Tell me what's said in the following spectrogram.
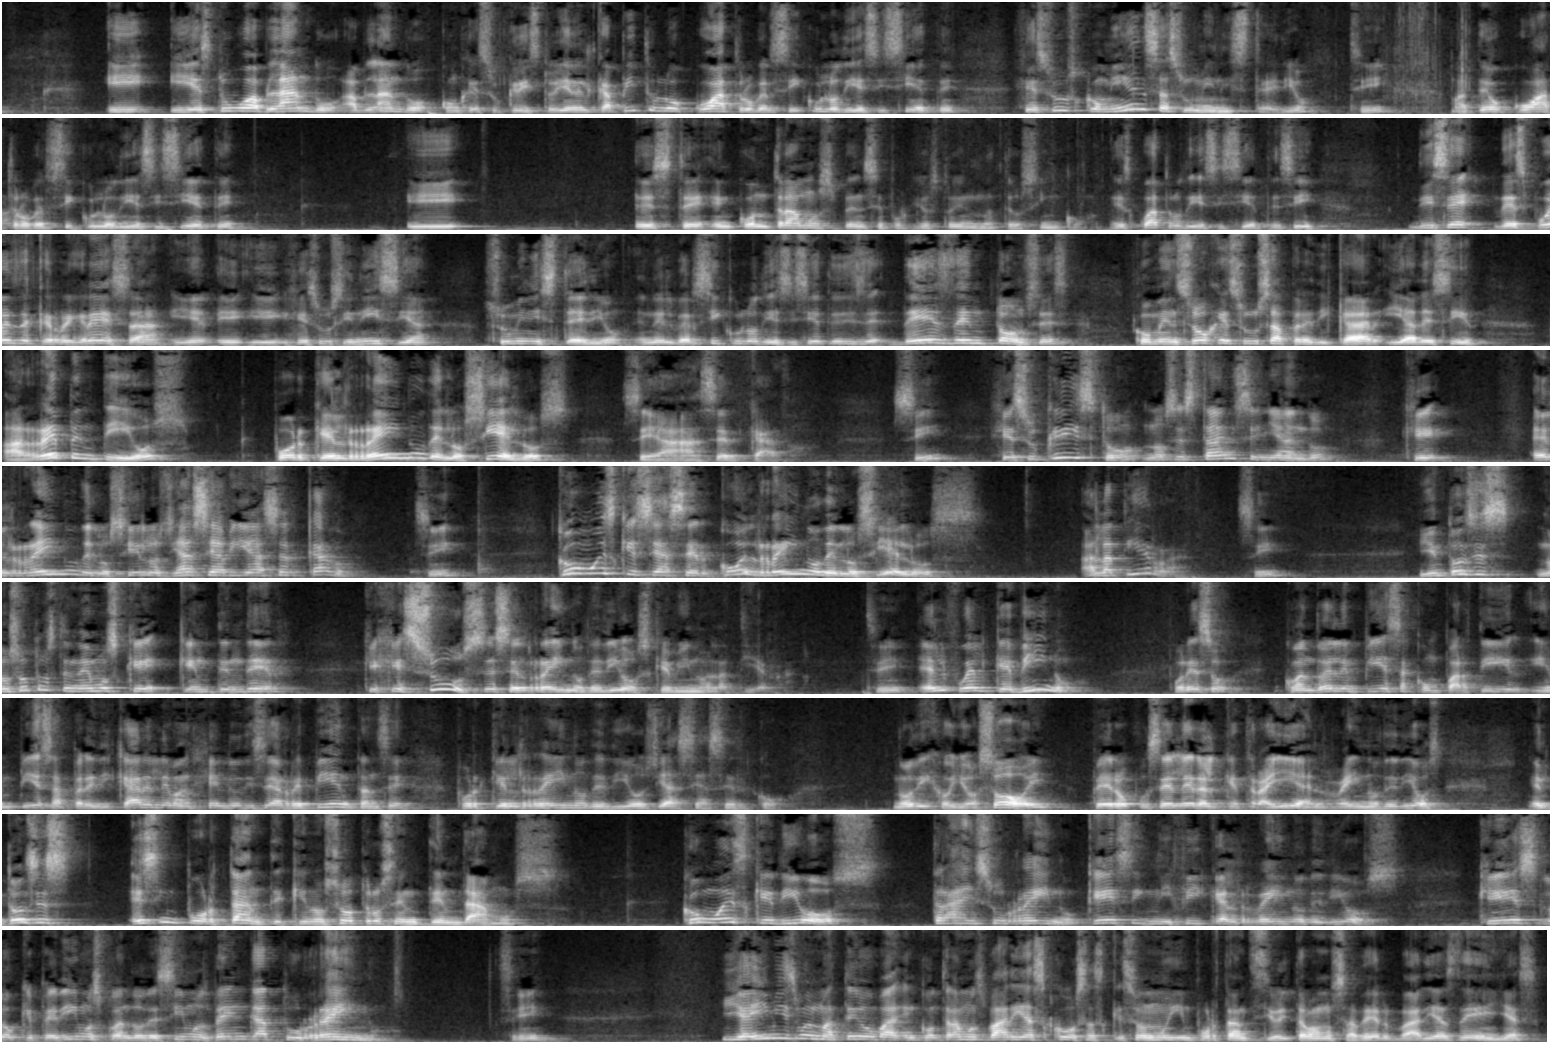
y, y, estuvo hablando, hablando con Jesucristo. Y en el capítulo 4, versículo 17, Jesús comienza su ministerio, ¿sí? Mateo 4, versículo 17, y este, encontramos, pense, porque yo estoy en Mateo 5, es 4, 17, sí. Dice, después de que regresa y, y Jesús inicia su ministerio, en el versículo 17 dice, desde entonces comenzó Jesús a predicar y a decir, arrepentíos porque el reino de los cielos se ha acercado. ¿Sí? Jesucristo nos está enseñando que el reino de los cielos ya se había acercado. ¿Sí? ¿Cómo es que se acercó el reino de los cielos a la tierra? ¿Sí? Y entonces nosotros tenemos que, que entender que Jesús es el reino de Dios que vino a la tierra. ¿Sí? Él fue el que vino. Por eso, cuando Él empieza a compartir y empieza a predicar el Evangelio, dice, arrepiéntanse porque el reino de Dios ya se acercó. No dijo yo soy, pero pues Él era el que traía el reino de Dios. Entonces, es importante que nosotros entendamos cómo es que Dios trae su reino, qué significa el reino de Dios, qué es lo que pedimos cuando decimos venga tu reino. ¿Sí? Y ahí mismo en Mateo encontramos varias cosas que son muy importantes y ahorita vamos a ver varias de ellas.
